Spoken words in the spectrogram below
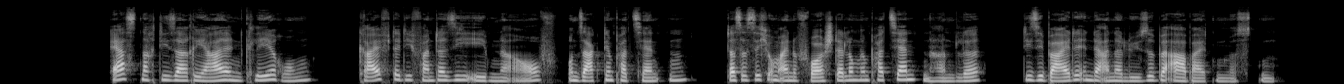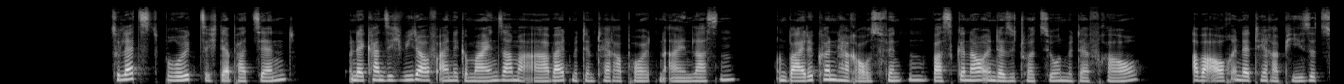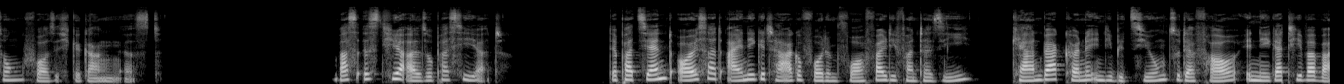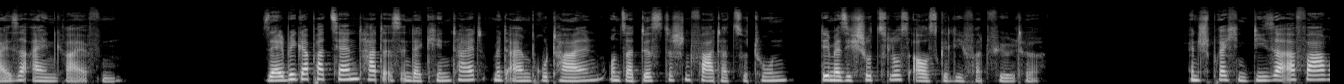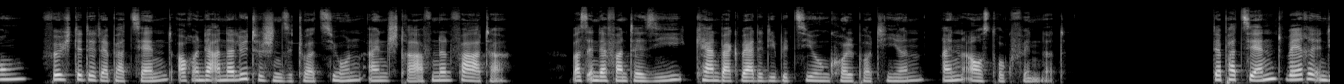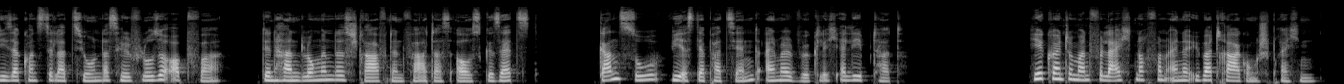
Erst nach dieser realen Klärung greift er die Fantasieebene auf und sagt dem Patienten, dass es sich um eine Vorstellung im Patienten handle, die sie beide in der Analyse bearbeiten müssten. Zuletzt beruhigt sich der Patient und er kann sich wieder auf eine gemeinsame Arbeit mit dem Therapeuten einlassen und beide können herausfinden, was genau in der Situation mit der Frau, aber auch in der Therapiesitzung vor sich gegangen ist. Was ist hier also passiert? Der Patient äußert einige Tage vor dem Vorfall die Fantasie, Kernberg könne in die Beziehung zu der Frau in negativer Weise eingreifen. Selbiger Patient hatte es in der Kindheit mit einem brutalen und sadistischen Vater zu tun, dem er sich schutzlos ausgeliefert fühlte. Entsprechend dieser Erfahrung fürchtete der Patient auch in der analytischen Situation einen strafenden Vater, was in der Fantasie Kernberg werde die Beziehung kolportieren einen Ausdruck findet. Der Patient wäre in dieser Konstellation das hilflose Opfer, den Handlungen des strafenden Vaters ausgesetzt, ganz so, wie es der Patient einmal wirklich erlebt hat. Hier könnte man vielleicht noch von einer Übertragung sprechen,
